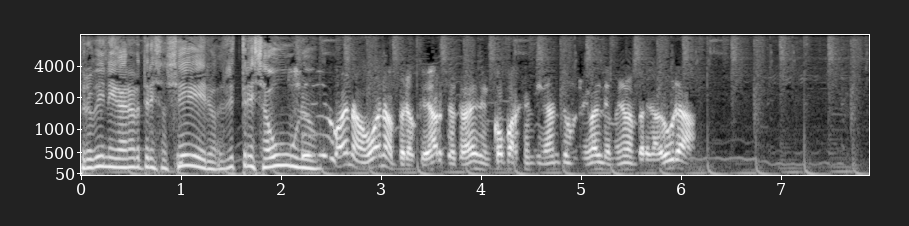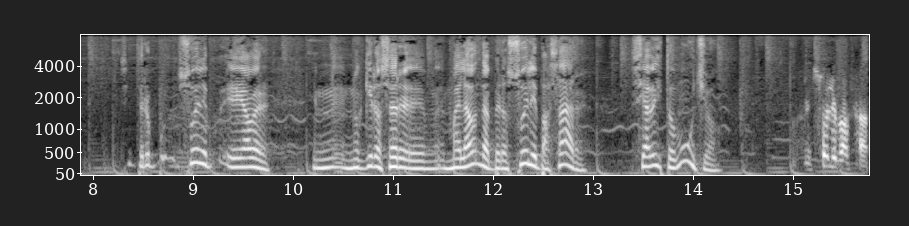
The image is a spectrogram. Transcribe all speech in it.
pero viene a ganar 3 a 0, 3 a 1. Sí, bueno, bueno, pero quedarte otra vez en Copa Argentina ante un rival de menor envergadura, Sí, pero suele, eh, a ver, no quiero ser eh, mala onda, pero suele pasar. Se ha visto mucho. suele pasar.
